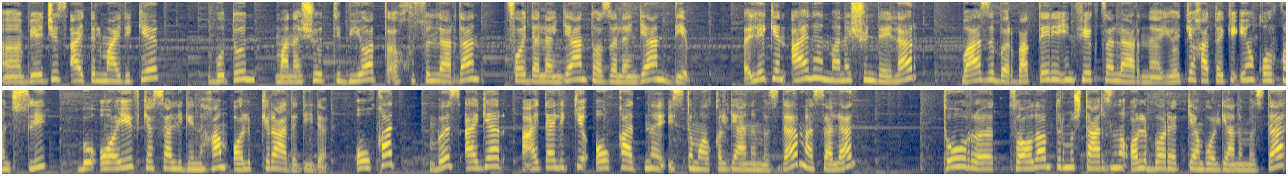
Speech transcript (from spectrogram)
bejiz aytilmaydiki butun mana shu tibbiyot husullaridan foydalangan tozalangan deb lekin aynan mana shundaylar ba'zi bir bakteriya infeksiyalarini yoki hattoki eng qo'rqinchlisi bu oif kasalligini ham olib kiradi deydi ovqat biz agar aytaylikki ovqatni iste'mol qilganimizda masalan to'g'ri sog'lom turmush tarzini olib borayotgan bo'lganimizda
